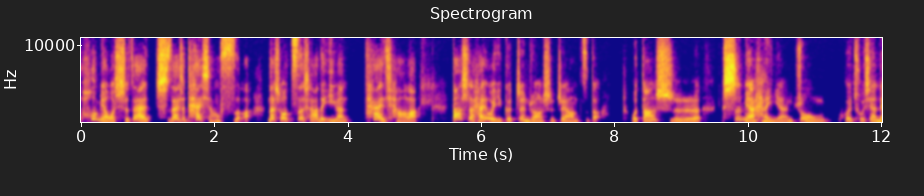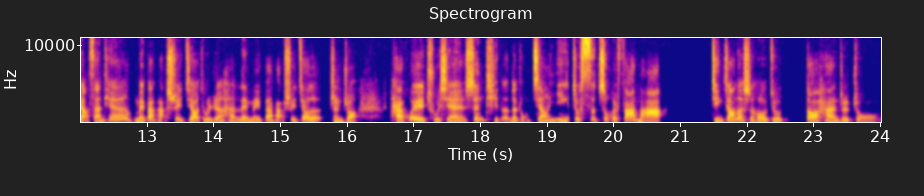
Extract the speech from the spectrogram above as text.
后面我实在实在是太想死了，那时候自杀的意愿太强了。当时还有一个症状是这样子的，我当时失眠很严重，会出现两三天没办法睡觉，就人很累没办法睡觉的症状，还会出现身体的那种僵硬，就四肢会发麻，紧张的时候就盗汗这种。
